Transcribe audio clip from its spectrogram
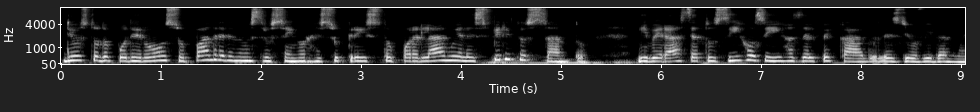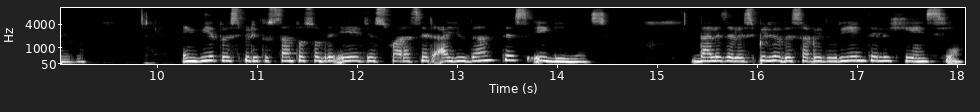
Dios Todopoderoso, Padre de nuestro Señor Jesucristo, por el agua y el Espíritu Santo, liberaste a tus hijos y hijas del pecado y les dio vida nueva. Envía tu Espíritu Santo sobre ellos para ser ayudantes y guías. Dales el espíritu de sabiduría e inteligencia,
